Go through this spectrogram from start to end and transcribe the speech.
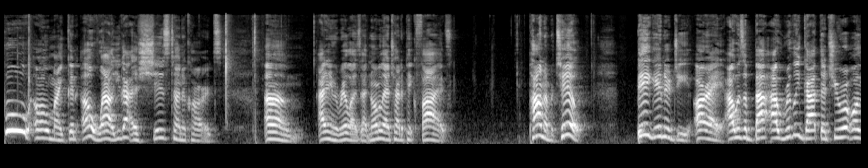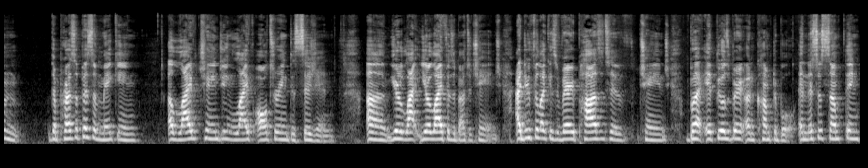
whoo, oh my goodness. Oh wow, you got a shiz ton of cards. Um, I didn't even realize that. Normally I try to pick five. Pile number two. Big energy. All right. I was about I really got that you were on the precipice of making a life-changing, life-altering decision. Um, your life your life is about to change. I do feel like it's a very positive change, but it feels very uncomfortable. And this is something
